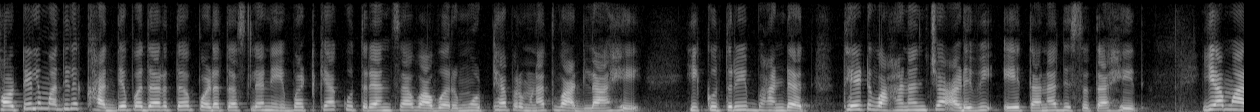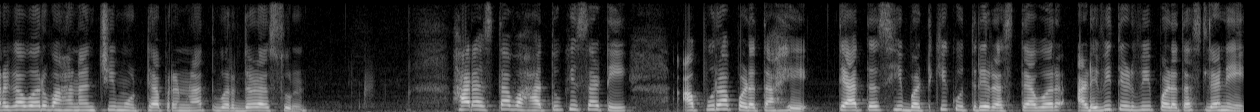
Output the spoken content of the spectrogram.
हॉटेलमधील खाद्यपदार्थ पडत असल्याने भटक्या कुत्र्यांचा वावर मोठ्या प्रमाणात वाढला आहे. ही कुत्री भांडत थेट वाहनांच्या आडवी येताना दिसत आहेत. या मार्गावर वाहनांची मोठ्या प्रमाणात वर्दळ असून हा रस्ता वाहतुकीसाठी अपुरा पडत आहे. त्यातच ही भटकी कुत्री रस्त्यावर आडवी तिडवी पडत असल्याने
